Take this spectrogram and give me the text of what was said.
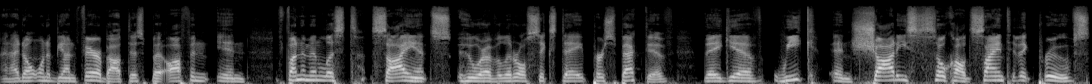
and I don't want to be unfair about this, but often in fundamentalist science who are of a literal six day perspective, they give weak and shoddy so called scientific proofs,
